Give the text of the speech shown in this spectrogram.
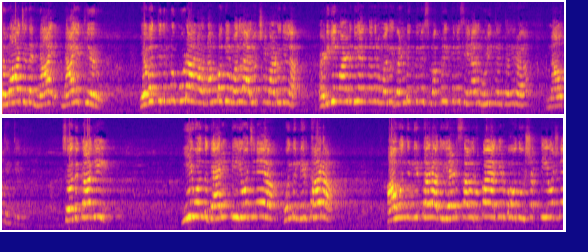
ಸಮಾಜದ ನಾಯ, ನಾಯಕಿಯರು. ಯಾವತ್ತಿದ್ರು ಕೂಡ ನಾವು ನಮ್ಮ ಬಗ್ಗೆ ಮೊದಲು ಆಲೋಚನೆ ಮಾಡುದಿಲ್ಲ ಅಡಿಗೆ ಮಾಡಿದ್ವಿ ಅಂತಂದ್ರೆ ಮೊದಲು ಗಂಡಕ್ ತಿನ್ನಿಸ್, ಮಕ್ಳಿಗೆ ತಿನ್ನಿಸ್, ಏನಾದ್ರು ಉಳಿತು ಅಂತಂದ್ರ ನಾವು ತಿಂತೀವಿ. ಸೊ ಅದಕ್ಕಾಗಿ ಈ ಒಂದು ಗ್ಯಾರಂಟಿ ಯೋಜನೆಯ ಒಂದು ನಿರ್ಧಾರ ಆ ಒಂದು ನಿರ್ಧಾರ ಅದು ಎರಡ್ ಸಾವಿರ ರೂಪಾಯಿ ಆಗಿರಬಹುದು, ಶಕ್ತಿ ಯೋಜನೆ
